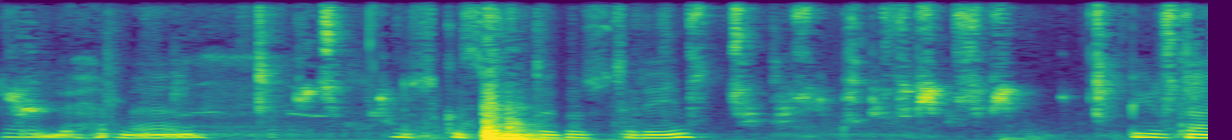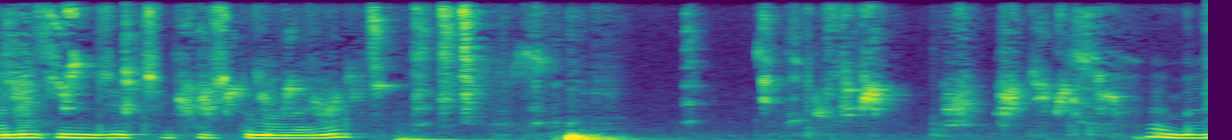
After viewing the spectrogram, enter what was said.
Şöyle hemen üst kısmını da göstereyim. Bir tane zincir çekmiştim araya. Hemen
